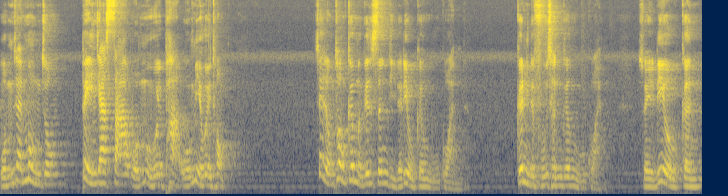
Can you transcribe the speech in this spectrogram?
我们在梦中被人家杀，我们也会怕，我们也会痛。这种痛根本跟身体的六根无关的，跟你的浮尘根无关，所以六根。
